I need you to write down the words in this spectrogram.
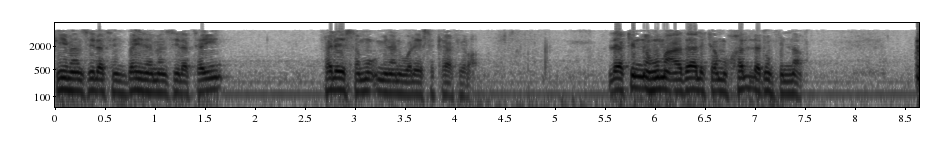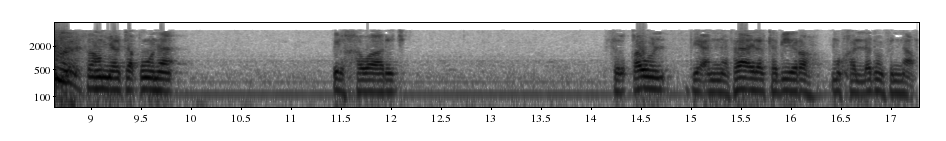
في منزلة بين منزلتين فليس مؤمنا وليس كافرا. لكنه مع ذلك مخلد في النار. فهم يلتقون بالخوارج في القول بأن فاعل الكبيرة مخلد في النار.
